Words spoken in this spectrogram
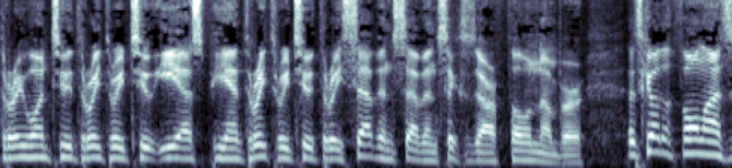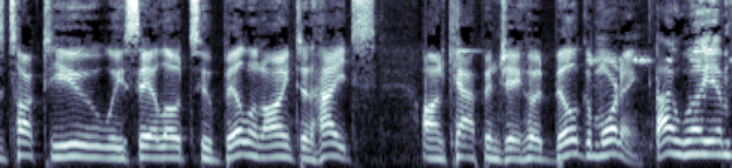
312 332 ESPN 332 3776 is our phone number. Let's go to the phone lines to talk to you. We say hello to Bill in Arlington Heights on Kap and J Hood. Bill, good morning. Hi, William.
